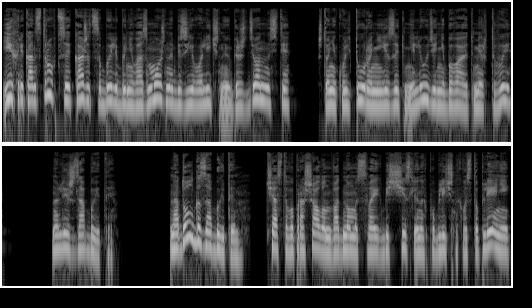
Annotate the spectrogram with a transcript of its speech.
их реконструкции, кажется, были бы невозможны без его личной убежденности, что ни культура, ни язык, ни люди не бывают мертвы, но лишь забыты. Надолго забыты, часто вопрошал он в одном из своих бесчисленных публичных выступлений,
